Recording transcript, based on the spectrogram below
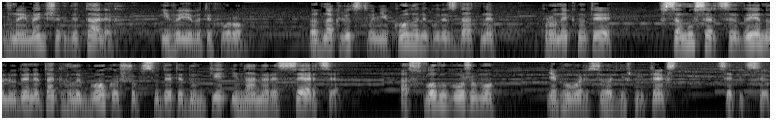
в найменших деталях і виявити хворобу. Однак людство ніколи не буде здатне проникнути в саму серцевину людини так глибоко, щоб судити думки і наміри серця, а Слово Божому, як говорить сьогоднішній текст, це під силу.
